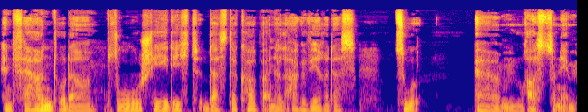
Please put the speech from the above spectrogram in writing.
entfernt oder so schädigt, dass der Körper in der Lage wäre, das zu ähm, rauszunehmen.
